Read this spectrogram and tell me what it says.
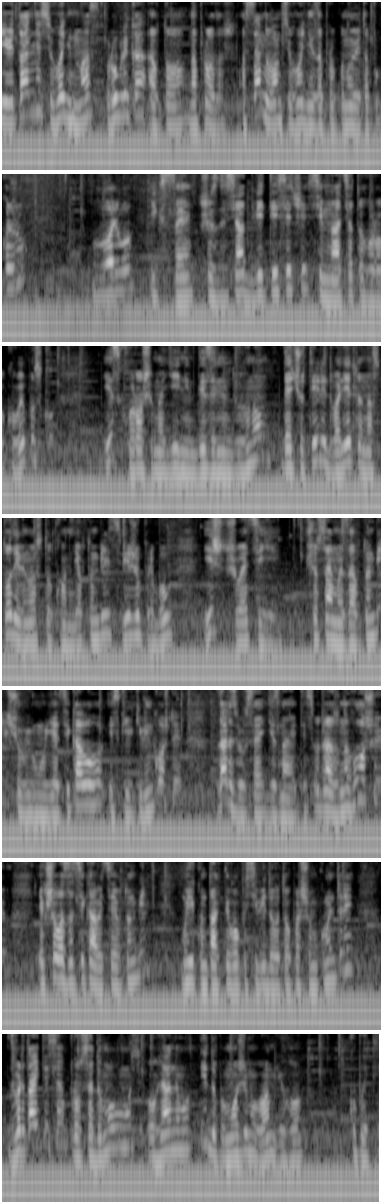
мої вітання. Сьогодні у нас рубрика Авто на продаж. А саме вам сьогодні запропоную та покажу Volvo XC60 2017 року випуску із хорошим надійним дизельним двигуном D4 2 літри на 190 коней. Автомобіль свіжо прибув із Швеції. Що саме за автомобіль, що в йому є цікавого і скільки він коштує, зараз ви все дізнаєтесь. Одразу наголошую, якщо вас зацікавить цей автомобіль, мої контакти в описі відео та в першому коментарі. Звертайтеся, про все домовимось, оглянемо і допоможемо вам його купити.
